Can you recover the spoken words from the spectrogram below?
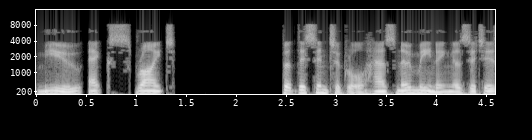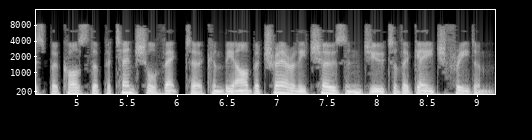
mu x right but this integral has no meaning as it is because the potential vector can be arbitrarily chosen due to the gauge freedom.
